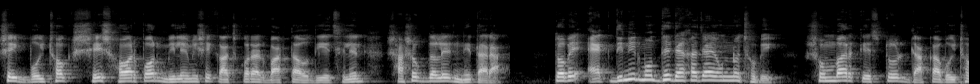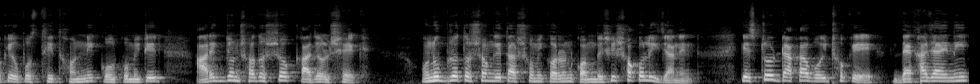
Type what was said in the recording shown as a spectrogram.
সেই বৈঠক শেষ হওয়ার পর মিলেমিশে কাজ করার বার্তাও দিয়েছিলেন শাসক দলের নেতারা। তবে একদিনের মধ্যে দেখা যায় অন্য ছবি। সোমবার কেস্টোর ডাকা বৈঠকে উপস্থিত হননি কোর কমিটির আরেকজন সদস্য কাজল শেখ। অনুব্রতর সঙ্গে তার সমীকরণ কম বেশি সকলেই জানেন। কেস্টোর ডাকা বৈঠকে দেখা যায়নি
